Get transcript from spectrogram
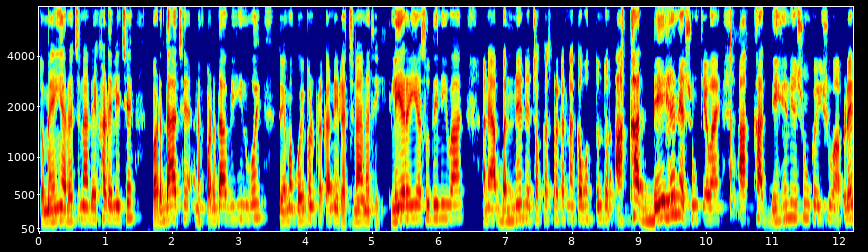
તો મેં અહીંયા રચના દેખાડેલી છે. પડદા છે અને પડદા વિહીન હોય, તો એમાં કોઈ પણ પ્રકારની રચના નથી. ક્લિયર અહીંયા સુધીની વાત? અને આ બંનેને ચોક્કસ પ્રકારના કવક તંતુ આખા દેહને શું કહેવાય? આખા દેહને શું કહીશું આપણે?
